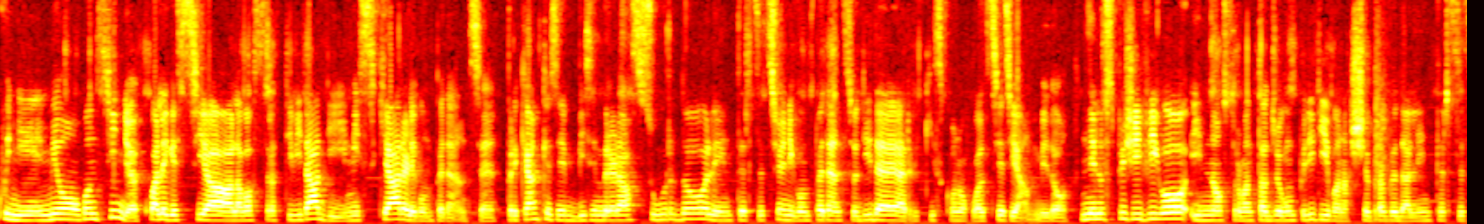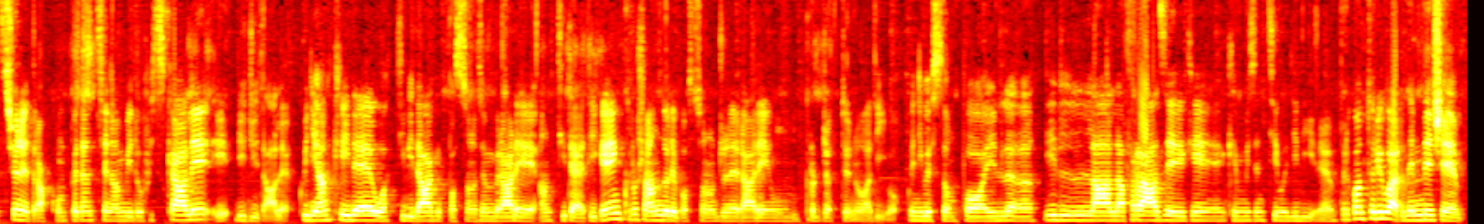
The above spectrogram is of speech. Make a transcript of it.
Quindi il mio consiglio è quale che sia la vostra attività di mischiare le competenze, perché anche se vi sembrerà assurdo, le intersezioni di competenze o di idee arricchiscono qualsiasi ambito. Nello specifico, il nostro vantaggio competitivo nasce proprio dall'intersezione tra competenze in ambito fiscale e digitale. Quindi anche idee o attività che possono sembrare antitetiche, incrociandole possono generare un progetto innovativo. Quindi questa è un po' il, il, la, la, frase che, che mi sentivo di dire. Per quanto riguarda invece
